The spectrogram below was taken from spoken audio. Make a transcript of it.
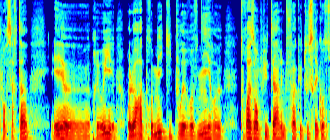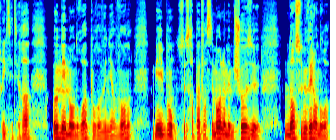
pour certains. Et a priori, on leur a promis qu'ils pourraient revenir trois ans plus tard, une fois que tout serait construit, etc., au même endroit pour revenir vendre. Mais bon, ce sera pas forcément la même chose euh, dans ce nouvel endroit.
